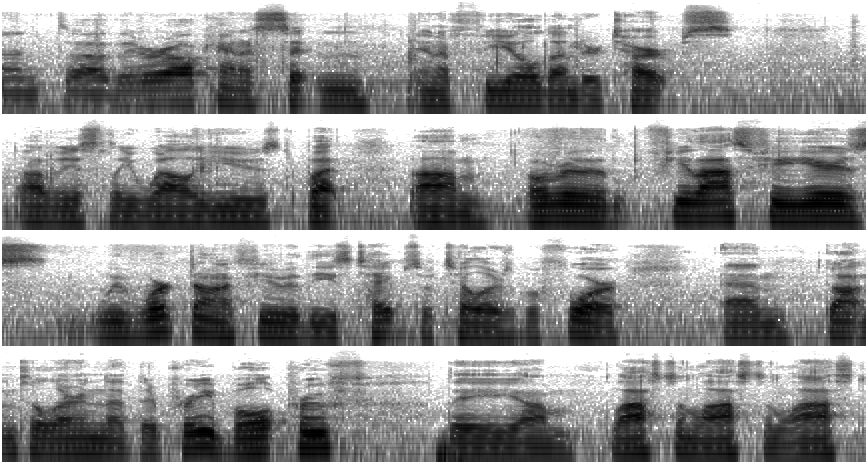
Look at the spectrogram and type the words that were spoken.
and uh, they were all kind of sitting in a field under tarps obviously well used but um, over the few last few years we've worked on a few of these types of tillers before and gotten to learn that they're pretty bulletproof they um, last and last and last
